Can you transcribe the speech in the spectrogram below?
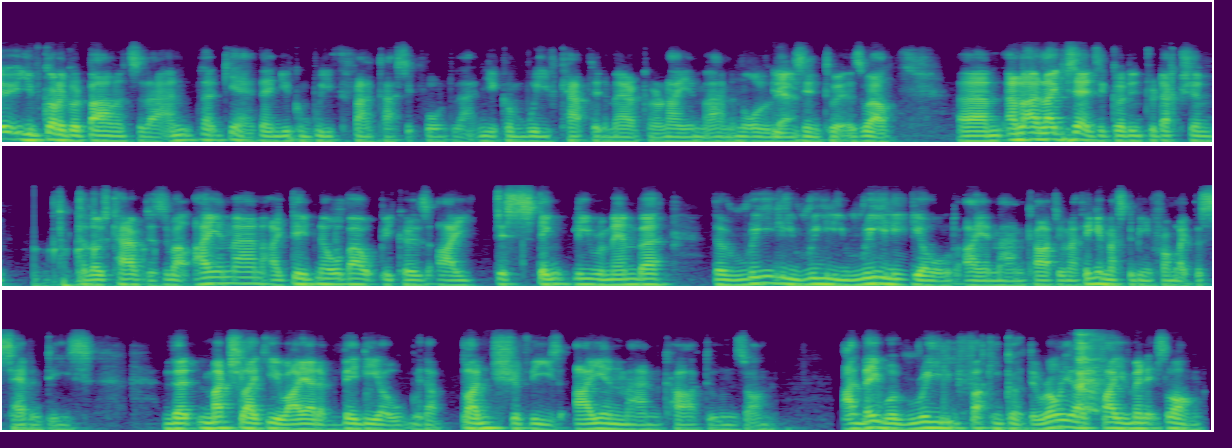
uh, you've got a good balance of that, and like, yeah, then you can weave the Fantastic Four into that, and you can weave Captain America and Iron Man and all of Yeah. these into it as well. Um, and, and like you said, it's a good introduction to those characters as well. Iron Man, I did know about because I distinctly remember the really, really, really old Iron Man cartoon. I think it must have been from like the 70s. That much like you, I had a video with a bunch of these Iron Man cartoons on, and they were really fucking good. They were only like five minutes long,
